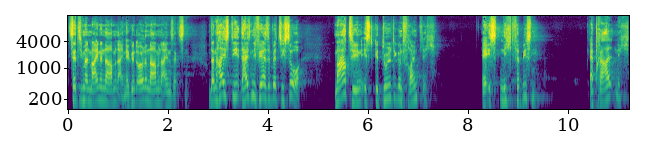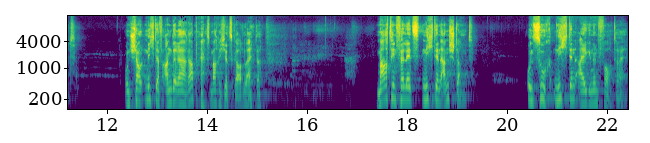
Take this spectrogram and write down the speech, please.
Setze ich mal meinen Namen ein. Ihr könnt euren Namen einsetzen. Und dann heißt die, heißen die Verse plötzlich so. Martin ist geduldig und freundlich. Er ist nicht verbissen. Er prahlt nicht und schaut nicht auf andere herab. Das mache ich jetzt gerade leider. Martin verletzt nicht den Anstand und sucht nicht den eigenen Vorteil.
